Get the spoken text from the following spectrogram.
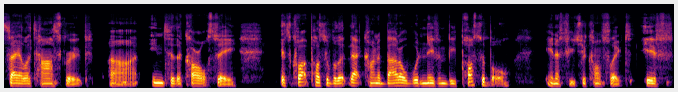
sail a task group uh, into the Coral Sea, it's quite possible that that kind of battle wouldn't even be possible in a future conflict if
